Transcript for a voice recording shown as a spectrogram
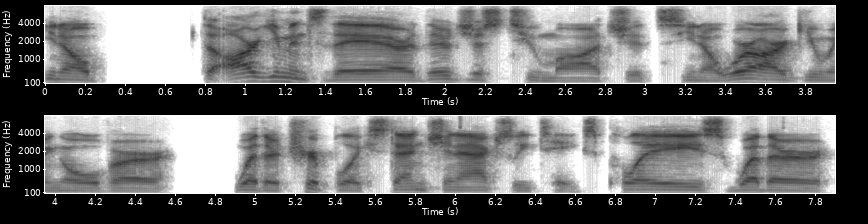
you know, the arguments there, they're just too much. It's, you know, we're arguing over whether triple extension actually takes place, whether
